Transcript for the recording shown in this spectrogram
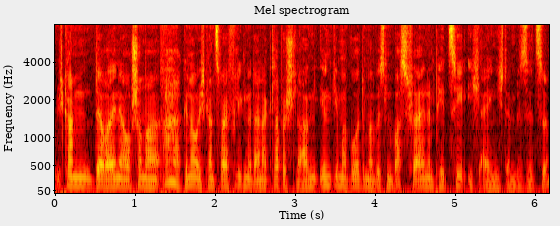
Ich kann derweil ja auch schon mal. Ah, genau, ich kann zwei Fliegen mit einer Klappe schlagen. Irgendjemand wollte mal wissen, was für einen PC ich eigentlich denn besitze.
